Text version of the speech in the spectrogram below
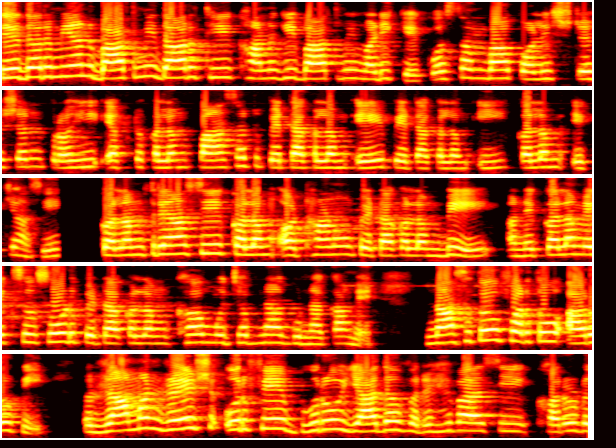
તે દરમિયાન બાતમીદારથી ખાનગી બાતમી મળી કે કોસંબા પોલીસ સ્ટેશન પ્રોહી એક્ટ કલમ પાસઠ પેટા કલમ એ પેટા કલમ ઈ, કલમ એક્યાસી કલમ ત્ર્યાસી, કલમ અઠાણું પેટા કલમ બે અને કલમ એકસો સોળ પેટા કલમ ખ મુજબના ગુના કામે નાસતો, ફરતો આરોપી રામન રેશ ઉર્ફે ભૂરો યાદવ રહેવાસી ખરોડ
